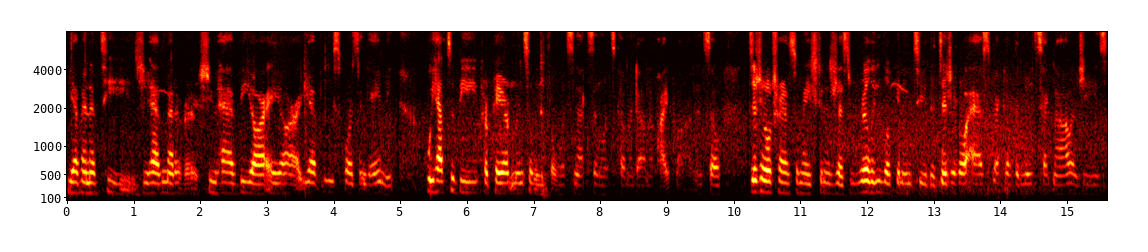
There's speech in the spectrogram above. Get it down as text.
You have NFTs, you have metaverse, you have VR, AR, you have esports and gaming. We have to be prepared mentally for what's next and what's coming down the pipeline. And so digital transformation is just really looking into the digital aspect of the new technologies.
